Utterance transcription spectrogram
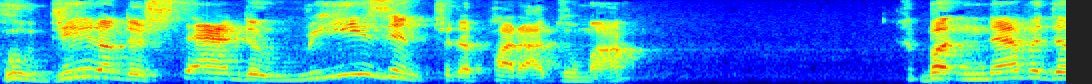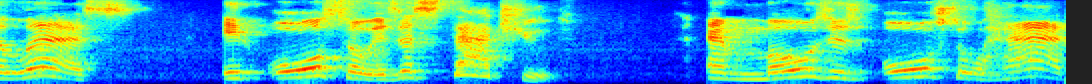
who did understand the reason to the paraduma, But nevertheless, it also is a statute. And Moses also had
